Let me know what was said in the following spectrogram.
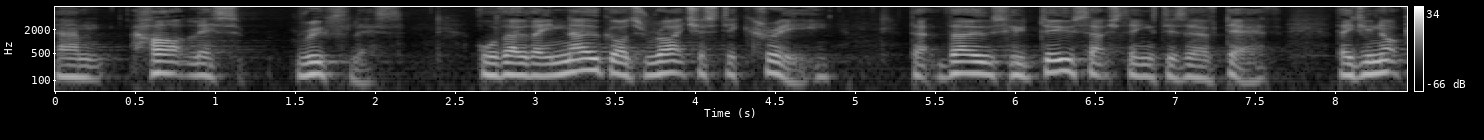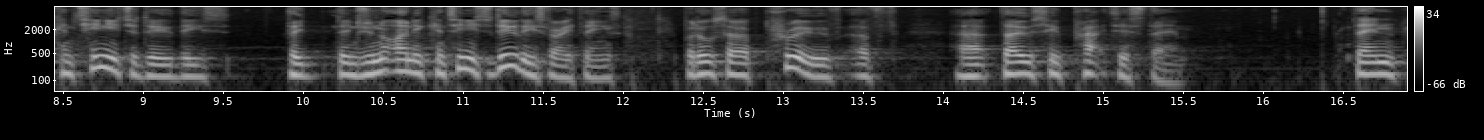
um, heartless, ruthless. Although they know God's righteous decree that those who do such things deserve death, they do not continue to do these, they, they do not only continue to do these very things, but also approve of uh, those who practice them. Then,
